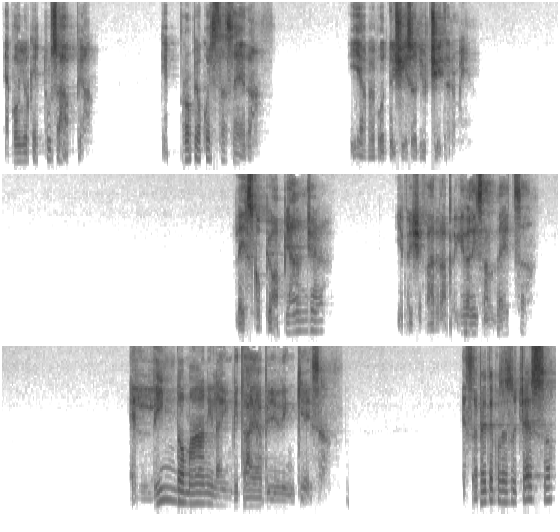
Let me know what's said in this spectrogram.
E voglio che tu sappia che proprio questa sera io avevo deciso di uccidermi. Lei scoppiò a piangere, gli fece fare la preghiera di salvezza E l'indomani la invitai a venire in chiesa. E sapete cosa è successo?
